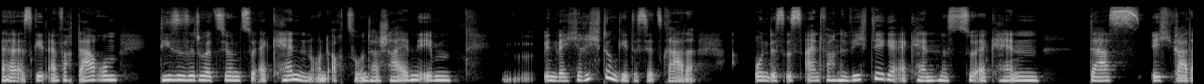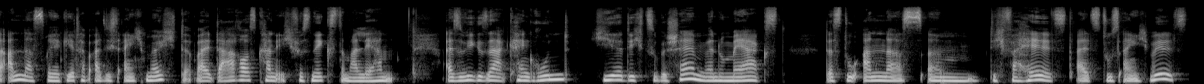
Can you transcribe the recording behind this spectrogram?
Äh, es geht einfach darum, diese Situation zu erkennen und auch zu unterscheiden, eben in welche Richtung geht es jetzt gerade. Und es ist einfach eine wichtige Erkenntnis zu erkennen, dass ich gerade anders reagiert habe, als ich eigentlich möchte, weil daraus kann ich fürs nächste Mal lernen. Also wie gesagt, kein Grund, hier dich zu beschämen, wenn du merkst, dass du anders ähm, dich verhältst, als du es eigentlich willst.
